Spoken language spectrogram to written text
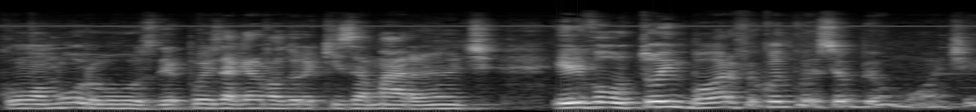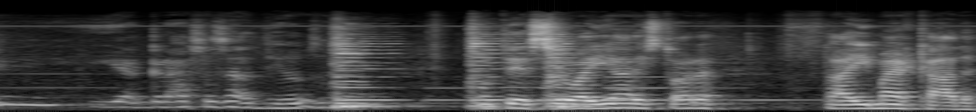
com o Amoroso, depois da gravadora Kiss Amarante. Ele voltou embora, foi quando conheceu o Belmonte e, e graças a Deus, né? Aconteceu aí a história tá aí marcada.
